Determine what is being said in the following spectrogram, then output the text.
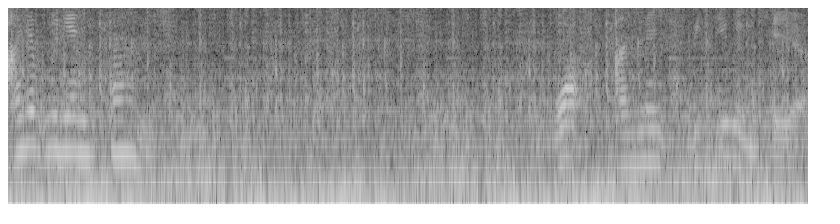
I don't really understand what I'm meant to be doing here.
